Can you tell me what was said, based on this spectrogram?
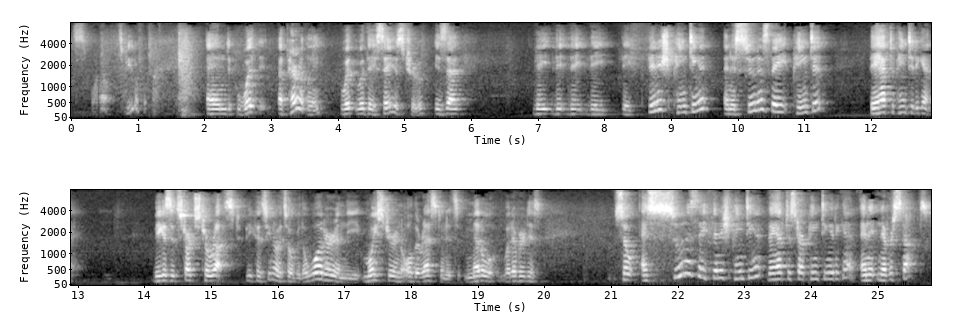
it's, wow, it's beautiful. And what apparently, what, what they say is true is that they, they, they, they, they finish painting it, and as soon as they paint it, they have to paint it again because it starts to rust because you know it's over the water and the moisture and all the rest and it's metal whatever it is. So as soon as they finish painting it they have to start painting it again and it never stops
